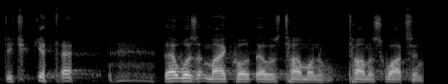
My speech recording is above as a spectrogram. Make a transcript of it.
Did you get that? That wasn't my quote, that was Tom, Thomas Watson.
